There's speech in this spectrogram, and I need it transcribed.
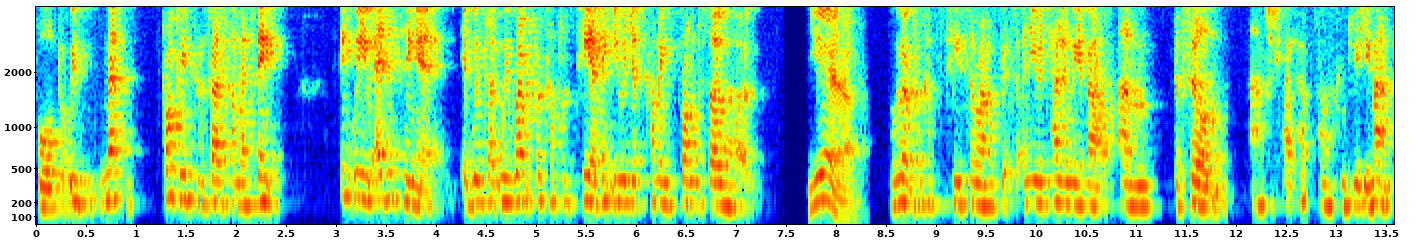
but we met probably for the first time. I think I think we were editing it. It was like we went for a cup of tea. I think you were just coming from Soho. Yeah. We went for a cup of tea somewhere around and you were telling me about um the film. I was just like, that sounds completely mad.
